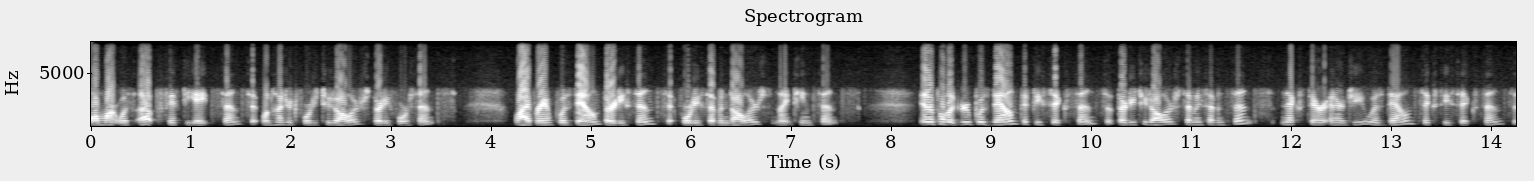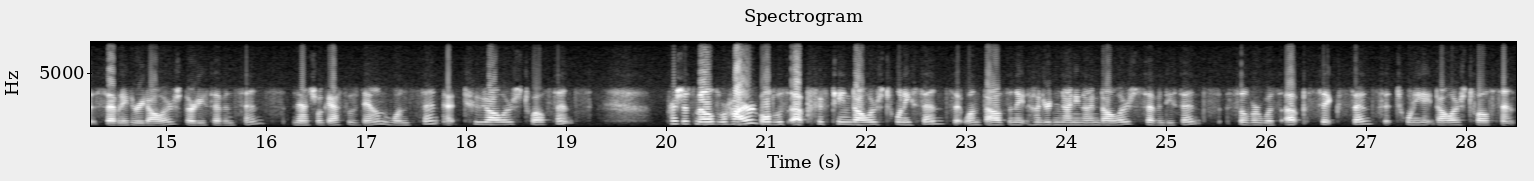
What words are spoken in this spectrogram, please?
Walmart was up 58 cents at $142.34. LiveRamp was down 30 cents at $47.19. Interpublic Group was down 56 cents at $32.77. NextEra Energy was down 66 cents at $73.37. Natural gas was down 1 cent at $2.12. Precious metals were higher. Gold was up $15.20 at $1,899.70. Silver was up 6 cents at $28.12.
